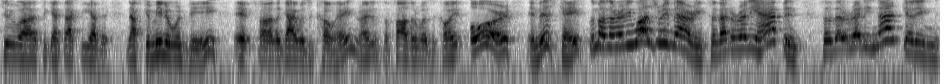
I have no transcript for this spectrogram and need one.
to uh, to get back together. Nafkamina would be if the guy was a Kohen, right? If the father was a Kohen, or in this case, the mother already was remarried, so that already happened. So they're already not getting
